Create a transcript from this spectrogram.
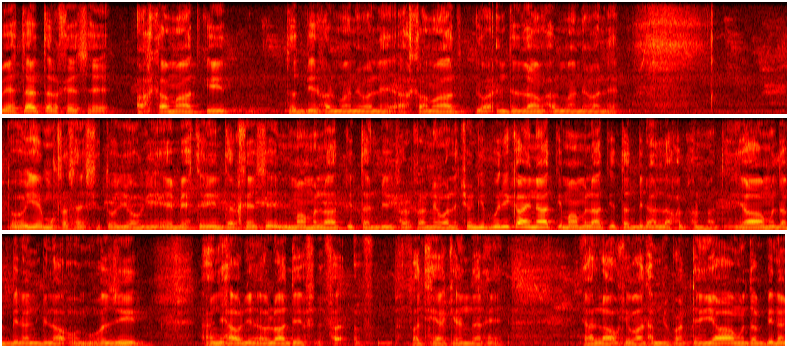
بہتر طریقے سے احکامات کی تدبیر فرمانے والے، احکامات کا انتظام فرمانے والے۔ تو یہ مختصر اس کی توجہ ہوگی۔ یہ بہترین طریقے سے معاملات کی تدبیر کرنے والے، چونکہ پوری کائنات کے معاملات کی تدبیر اللہ خود فرماتے ہیں۔ یا مدبر بلا وزیر۔ ہاں جی اور اولاد فتح کے اندر ہے یا اللہ کے بعد ہم جو پڑھتے ہیں۔ یا مدبر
